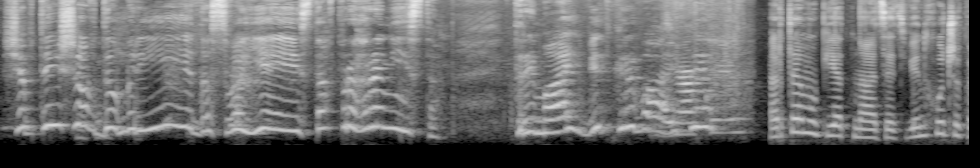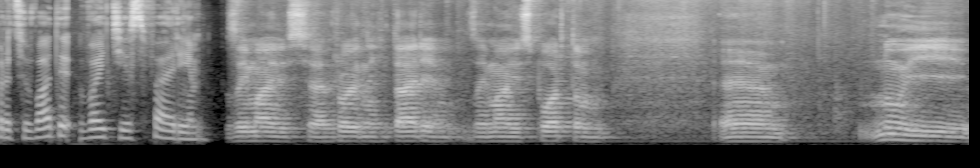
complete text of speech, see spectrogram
Щоб ти йшов до мрії, до своєї, став програмістом. Тримай, відкривайте. Артему 15, Він хоче працювати в it сфері. Займаюся грою на гітарі, займаюся спортом. Е, ну і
